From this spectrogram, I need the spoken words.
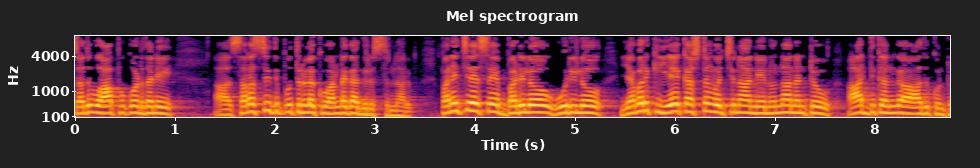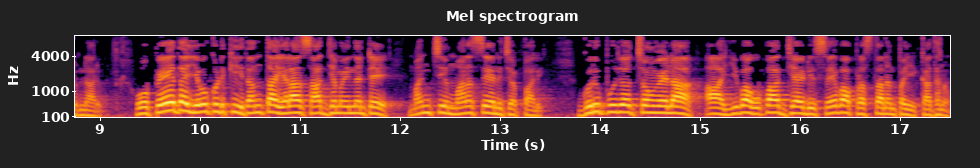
చదువు ఆపకూడదని ఆ సరస్వతి పుత్రులకు అండగా నిలుస్తున్నారు. పనిచేసే బడిలో ఊరిలో ఎవరికి ఏ కష్టం వచ్చినా నేనున్నానంటూ ఆర్థికంగా ఆదుకుంటున్నారు. ఓ పేద యువకుడికి ఇదంతా ఎలా సాధ్యమైందంటే మంచి మనసే అని చెప్పాలి. గురు పూజోత్సవం వేళ ఆ యువ ఉపాధ్యాయుడి సేవా ప్రస్థానంపై కథనం.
